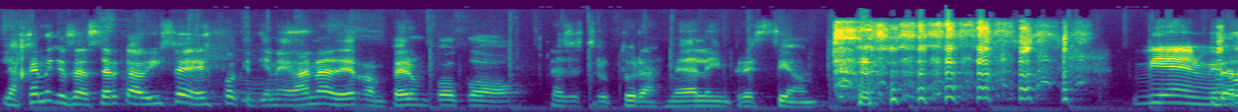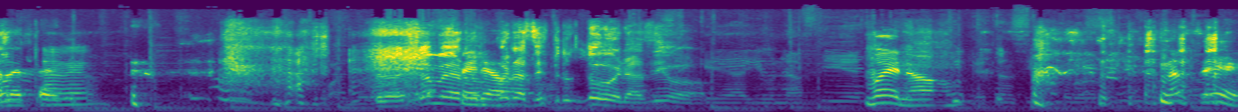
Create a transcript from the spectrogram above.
la gente que se acerca a bife es porque tiene ganas de romper un poco las estructuras, me da la impresión. Bien, me De gusta. me- Pero déjame Pero- romper las estructuras, digo. Bueno, no sé.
